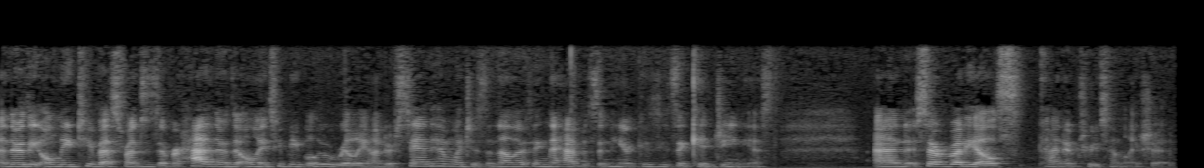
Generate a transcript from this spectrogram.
And they're the only two best friends he's ever had. And they're the only two people who really understand him, which is another thing that happens in here because he's a kid genius. And so everybody else kind of treats him like shit.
